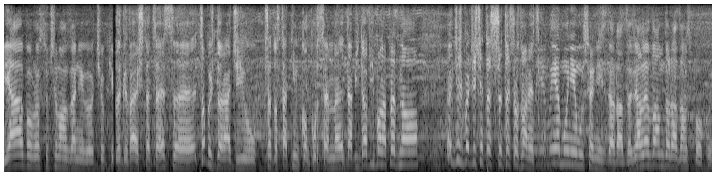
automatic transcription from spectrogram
ja po prostu trzymam za niego kciuki. Wygrywałeś TCS. E, Co byś doradził przed ostatnim konkursem Dawidowi, bo na pewno e, gdzieś będziecie też, też rozmawiać. Jemu nie muszę nic doradzać, ale wam doradzam spokój.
